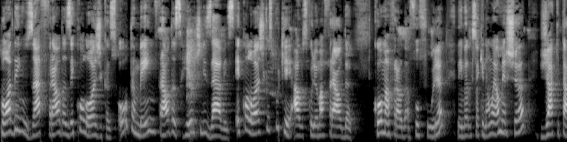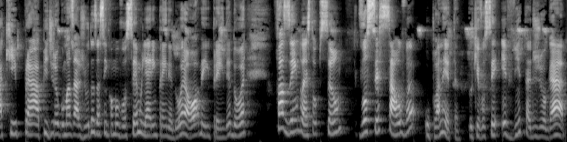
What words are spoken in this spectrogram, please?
podem usar fraldas ecológicas ou também fraldas reutilizáveis. Ecológicas porque ao escolher uma fralda como a fralda fofura. Lembrando que isso aqui não é o merchan, já que está aqui para pedir algumas ajudas, assim como você, mulher empreendedora, homem empreendedor. Fazendo esta opção, você salva o planeta, porque você evita de jogar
